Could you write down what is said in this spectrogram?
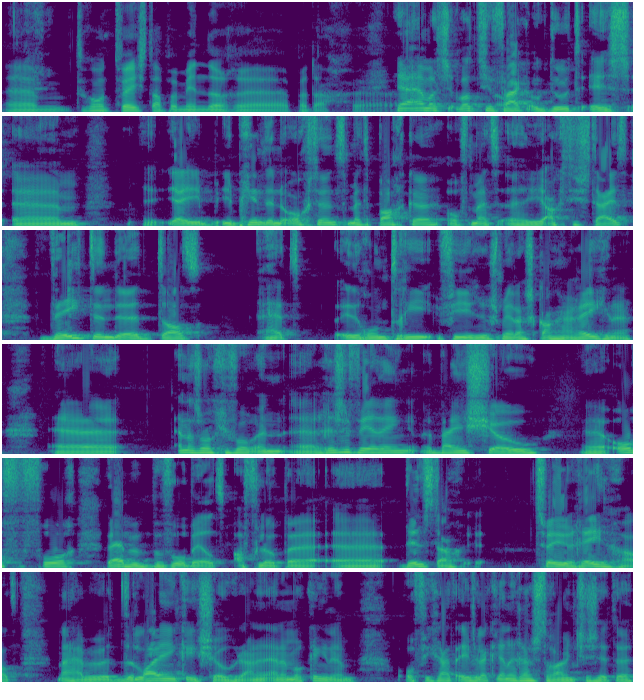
Ehm, gewoon twee stappen minder eh, per dag. eh. Ja, en wat je, wat je vaak ook doet is... ehm, ja, je, je begint in de ochtend met de parken of met eh, je activiteit... wetende dat het rond drie, vier uur 's middags kan gaan regenen. Eh, en dan zorg je voor een eh, reservering bij een show... of voor... We hebben bijvoorbeeld afgelopen dinsdag twee uur regen gehad. Nou hebben we de Lion King show gedaan in Animal Kingdom. Of je gaat even lekker in een restaurantje zitten.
